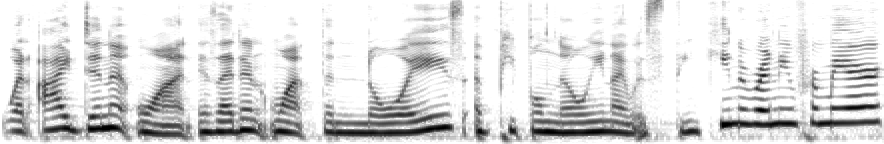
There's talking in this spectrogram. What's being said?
what I didn't want is I didn't want the noise of people knowing I was thinking of running for mayor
